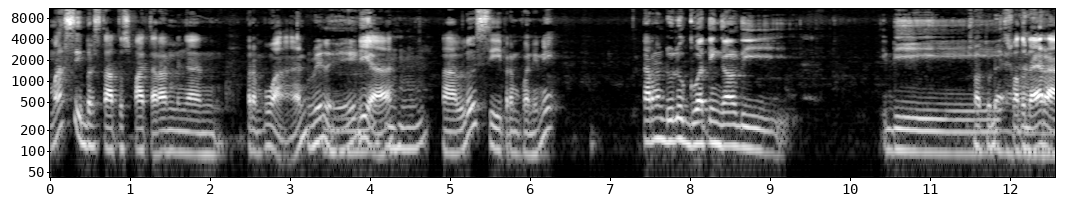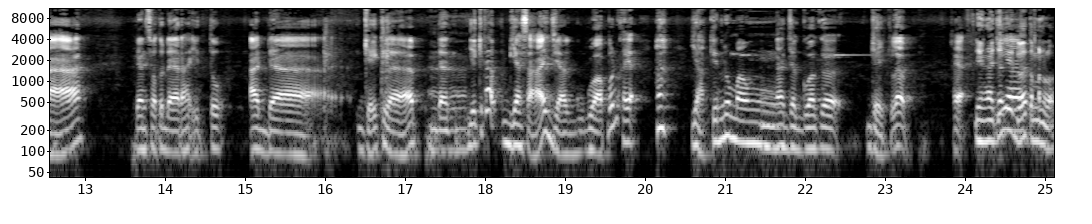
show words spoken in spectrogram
masih berstatus pacaran dengan perempuan. really Iya. Lalu si perempuan ini karena dulu gua tinggal di di Suatu daerah. suatu daerah dan suatu daerah itu ada gay club dan ya kita biasa aja. Gua pun kayak, "Hah, yakin lu mau ngajak gua ke gay club?" Kayak yang ngajak Iya. adalah temen lo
